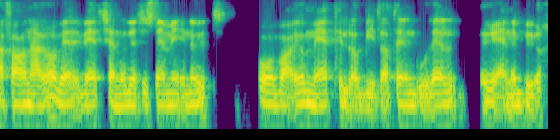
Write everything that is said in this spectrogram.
erfaren herre og vet kjenner det systemet inn og ut. Og var jo med til å bidra til en god del rene bur.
